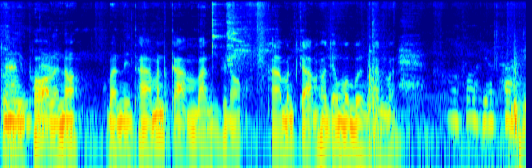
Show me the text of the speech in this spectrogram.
ตัวนี้พ่อเลยเนาะบันนี้ถามันกามบัดนพี่น้องถามันกามเขาจังมาเบิ่งกันมันพ่อพ่ออย่าถ่าย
